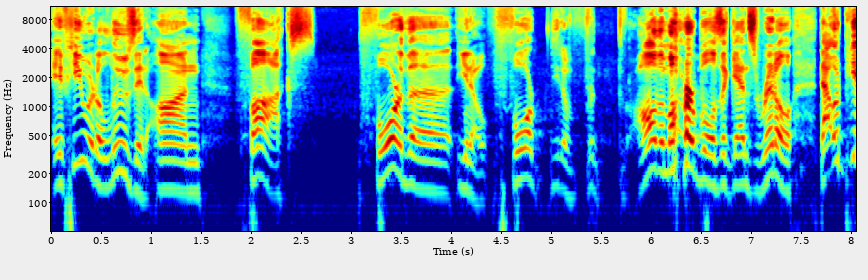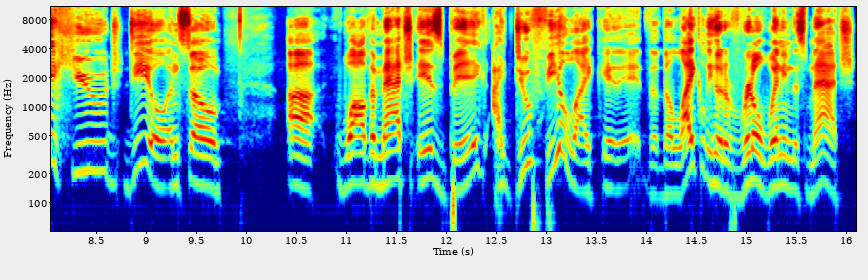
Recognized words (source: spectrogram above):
if he were to lose it on Fox for the, you know, for, you know, for all the marbles against Riddle, that would be a huge deal. And so, uh, while the match is big, I do feel like it, it, the, the likelihood of Riddle winning this match,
